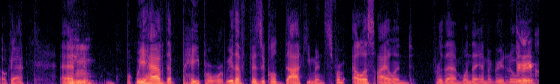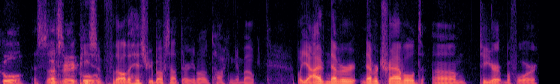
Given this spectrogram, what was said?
okay? And Mhm. we have the paperwork, we have the physical documents from Ellis Island for them when they emigrated over. Very cool. So That's a very cool. of for all the history buffs out there. You know what I'm talking about. But yeah, I've never never traveled um, to Europe before.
